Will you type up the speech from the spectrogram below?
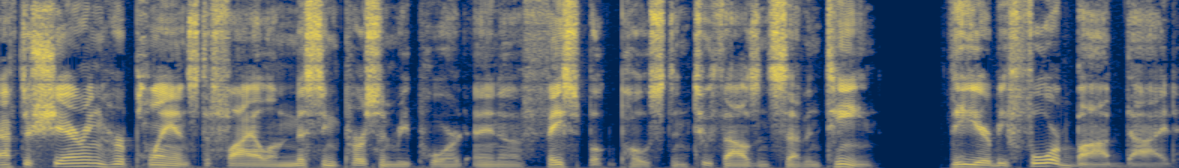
After sharing her plans to file a missing person report in a Facebook post in 2017, the year before Bob died,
